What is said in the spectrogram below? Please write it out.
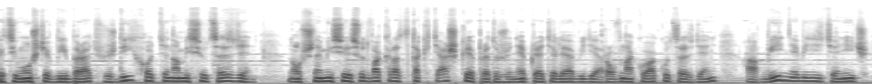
Keď si môžete vybrať, vždy choďte na misiu cez deň. Nočné misie sú dvakrát tak ťažké, pretože nepriatelia vidia rovnako ako cez deň a vy nevidíte nič.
